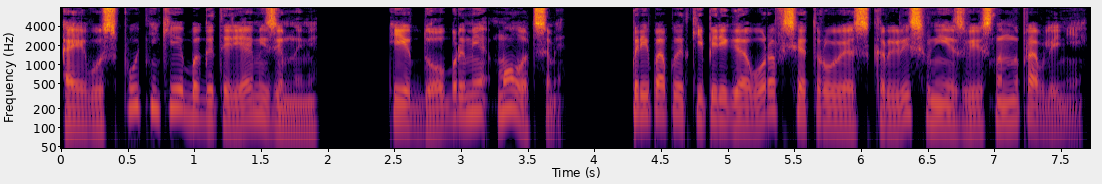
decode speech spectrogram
а его спутники — богатырями земными и добрыми молодцами. При попытке переговоров все трое скрылись в неизвестном направлении.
